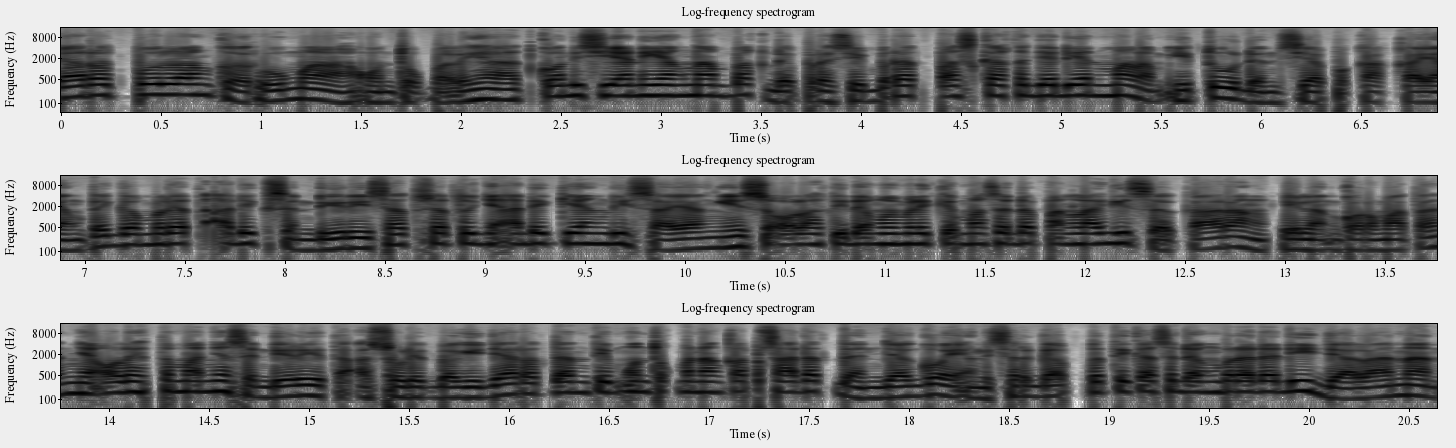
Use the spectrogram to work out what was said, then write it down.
Jarot pulang ke rumah untuk melihat kondisi Yani yang nampak depresi berat pasca kejadian malam itu dan siapa kakak yang tega melihat adik sendiri satu-satunya adik yang disayangi seolah tidak memiliki masa depan lagi sekarang. Hilang kehormatannya oleh temannya sendiri tak sulit bagi Jarot dan tim untuk menangkap Sadat dan Jago yang disergap ketika sedang berada di jalanan.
